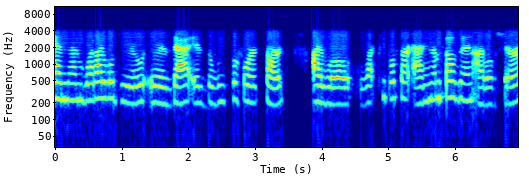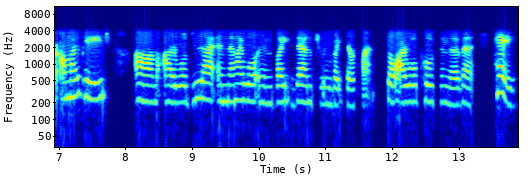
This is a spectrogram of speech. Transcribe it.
And then what I will do is that is the week before it starts, I will let people start adding themselves in. I will share it on my page. Um, I will do that, and then I will invite them to invite their friends. So I will post in the event, hey,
